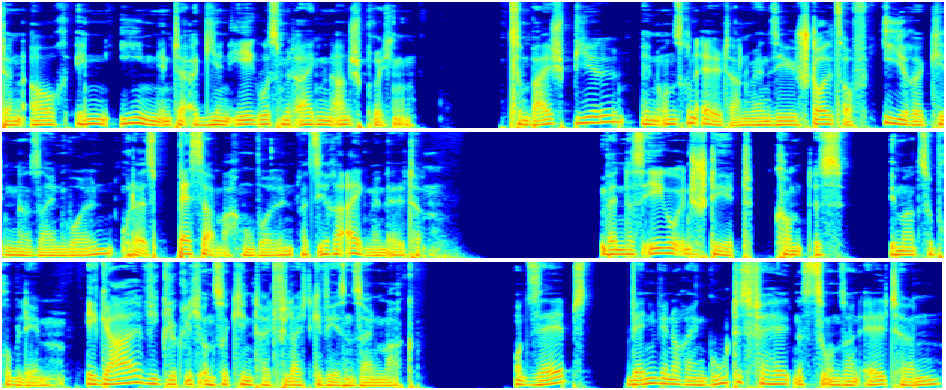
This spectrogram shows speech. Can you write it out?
denn auch in ihnen interagieren Egos mit eigenen Ansprüchen. Zum Beispiel in unseren Eltern, wenn sie stolz auf ihre Kinder sein wollen oder es besser machen wollen als ihre eigenen Eltern. Wenn das Ego entsteht, kommt es immer zu Problemen, egal wie glücklich unsere Kindheit vielleicht gewesen sein mag. Und selbst wenn wir noch ein gutes Verhältnis zu unseren Eltern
